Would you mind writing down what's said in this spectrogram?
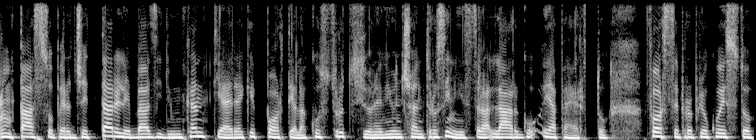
Un passo per gettare le basi di un cantiere che porti alla costruzione di un centro-sinistra largo e aperto. Forse proprio questo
